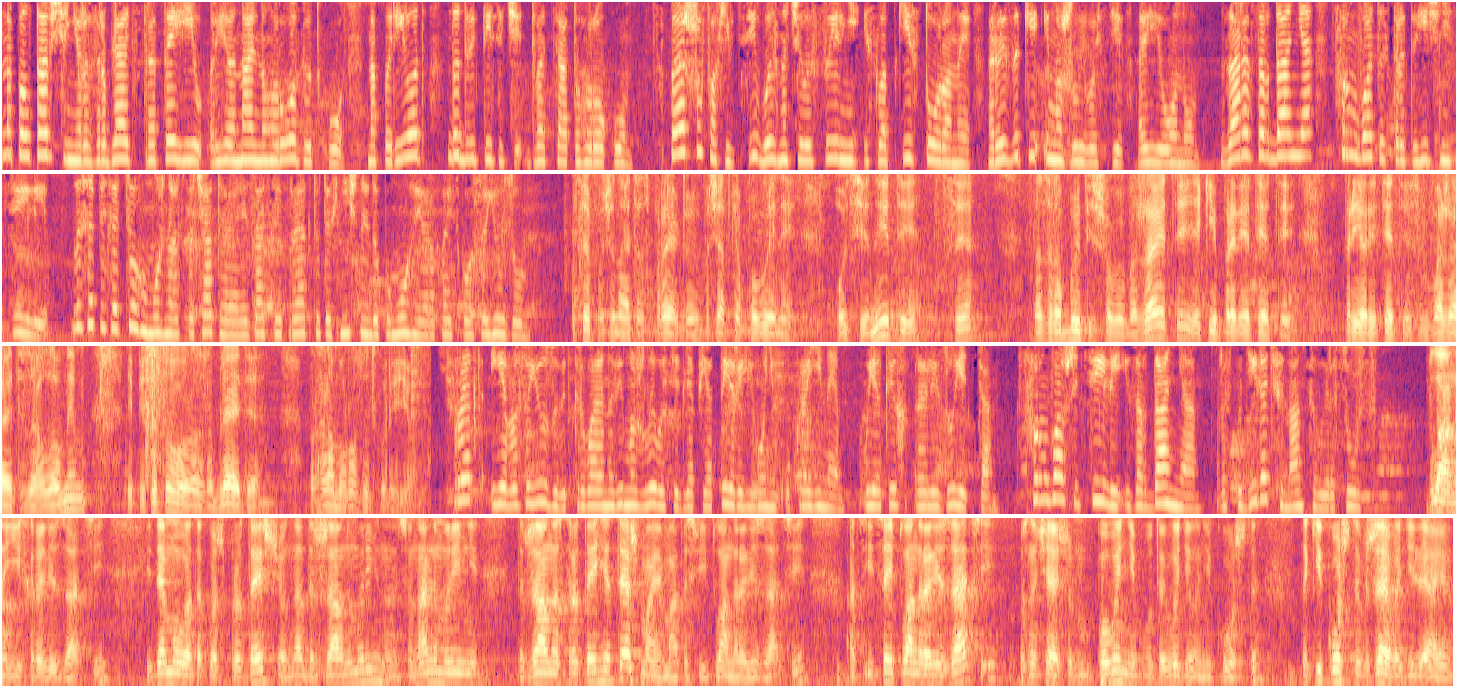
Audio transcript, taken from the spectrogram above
На Полтавщині розробляють стратегію регіонального розвитку на період до 2020 року. Спершу фахівці визначили сильні і слабкі сторони, ризики і можливості регіону. Зараз завдання сформувати стратегічні цілі. Лише після цього можна розпочати реалізацію проекту технічної допомоги Європейського союзу. Все починається з проєкту. Ви спочатку повинні оцінити все, розробити, що ви бажаєте, які пріоритети, пріоритети вважаєте за головним, і після того розробляєте програму розвитку регіону. Проект Євросоюзу відкриває нові можливості для п'яти регіонів України, у яких реалізується. Сформувавши цілі і завдання, розподілять фінансовий ресурс. плани їх реалізації. Йде мова також про те, що на державному рівні, на національному рівні державна стратегія теж має мати свій план реалізації. І цей план реалізації означає, що повинні бути виділені кошти. Такі кошти вже виділяє.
